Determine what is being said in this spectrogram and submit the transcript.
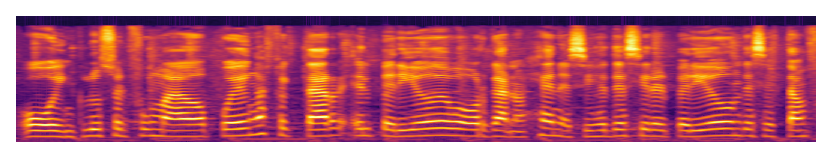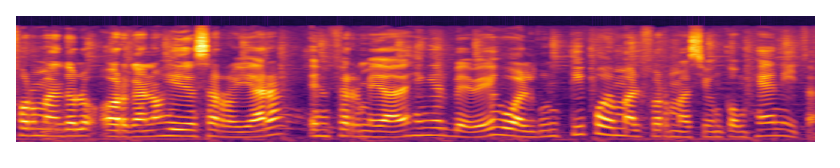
o incluso el fumado pueden afectar el periodo de organogénesis, es decir, el periodo donde se están formando los órganos y desarrollar enfermedades en el bebé o algún tipo de malformación congénita.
